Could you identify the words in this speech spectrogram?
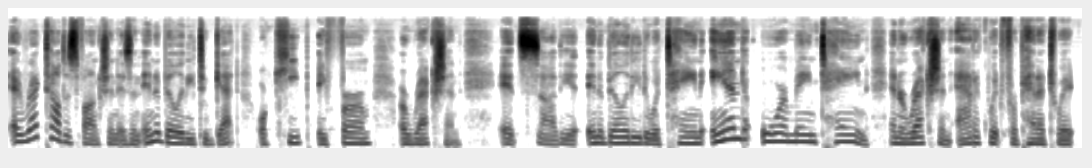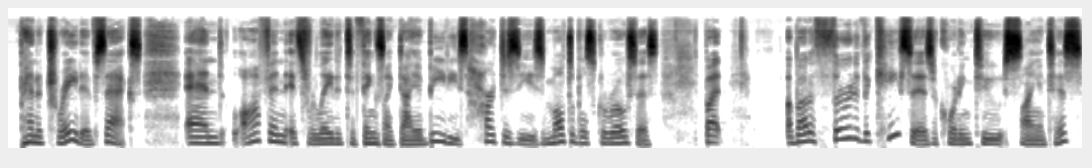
Erectile dysfunction is an inability to get or keep a firm erection. It's uh, the inability to attain and or maintain an erection adequate for penetrate penetrative sex. And often it's related to things like diabetes, heart disease, multiple sclerosis. But about a third of the cases, according to scientists,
